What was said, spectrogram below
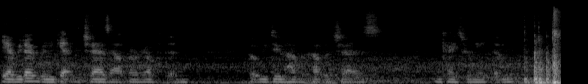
yeah, we don't really get the chairs out very often, but we do have a couple of chairs in case we need them.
